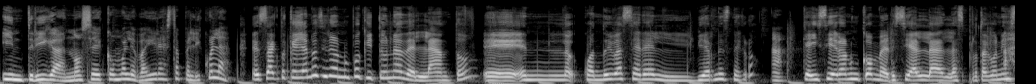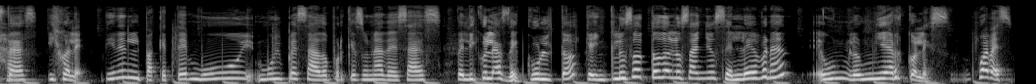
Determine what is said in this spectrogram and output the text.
intriga. No sé cómo le va a ir a esta película. Exacto, que ya nos dieron un poquito un adelanto eh, en lo- cuando iba a ser el Viernes Negro. Ah. Que hicieron un comercial la- las protagonistas. Híjole, tienen el paquete muy, muy pesado porque es una de esas películas de culto que incluso todos los años celebran un, un miércoles, jueves.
